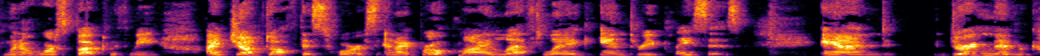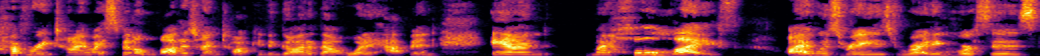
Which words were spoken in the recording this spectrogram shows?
when a horse bucked with me. I jumped off this horse and I broke my left leg in three places. And during the recovery time, I spent a lot of time talking to God about what happened. And my whole life, I was raised riding horses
